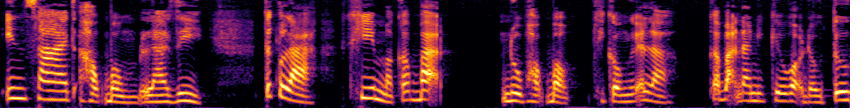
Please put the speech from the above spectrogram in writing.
Insight học bổng là gì? Tức là khi mà các bạn nộp học bổng thì có nghĩa là các bạn đang đi kêu gọi đầu tư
